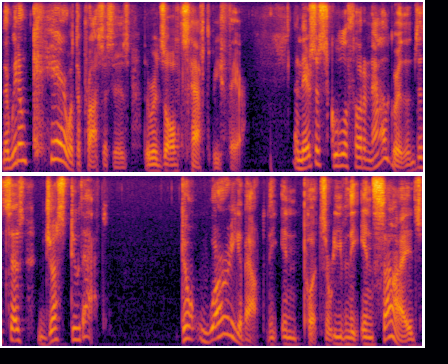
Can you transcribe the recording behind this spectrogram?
Now, we don't care what the process is, the results have to be fair. And there's a school of thought in algorithms that says just do that. Don't worry about the inputs or even the insides,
